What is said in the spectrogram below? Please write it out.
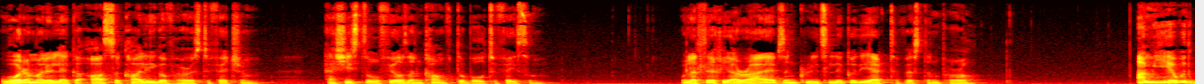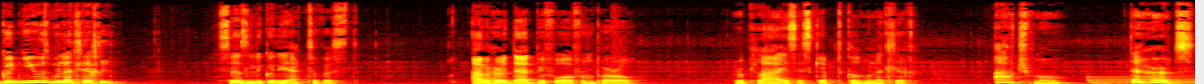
Warder Maluleke asks a colleague of hers to fetch him, as she still feels uncomfortable to face him. Mulatlegi arrives and greets Liko the activist and Pearl. I'm here with good news, Mulatlegi, says Liko the activist. I've heard that before from Pearl, replies a skeptical Mulatlegi. Ouch, Mo. That hurts.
